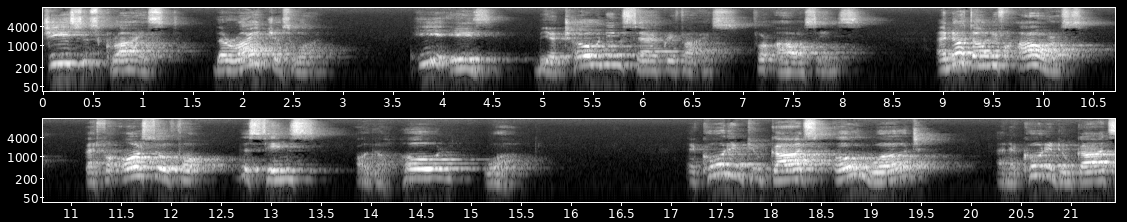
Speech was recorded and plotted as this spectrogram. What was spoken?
Jesus Christ, the righteous one. He is the atoning sacrifice for our sins. And not only for ours, but for also for the sins of the whole world. According to God's own word and according to God's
